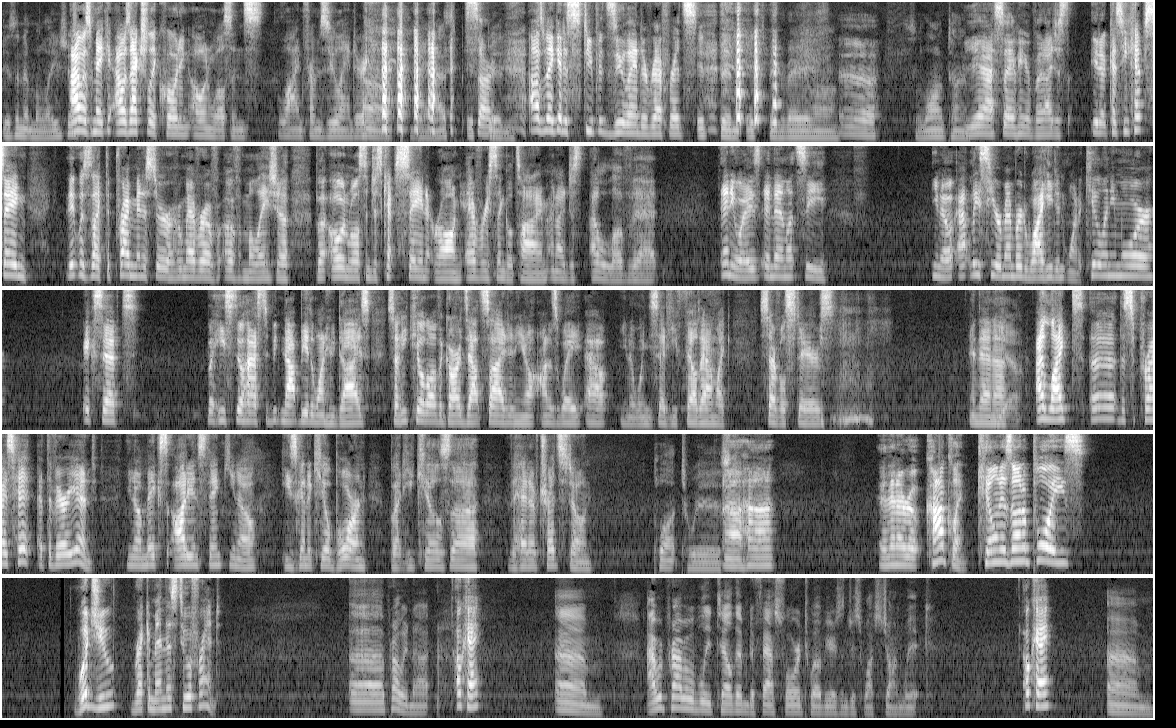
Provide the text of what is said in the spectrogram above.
isn't it Malaysia? I was making. I was actually quoting Owen Wilson's line from Zoolander. Oh, yeah, it's- it's Sorry, been- I was making a stupid Zoolander reference. It's been it's been very long. Uh, It's a long time. yeah, same here. But I just you know because he kept saying it was like the prime minister or whomever of, of Malaysia, but Owen Wilson just kept saying it wrong every single time, and I just I love that. Anyways, and then let's see. You know, at least he remembered why he didn't want to kill anymore. Except, but he still has to be not be the one who dies. So he killed all the guards outside, and you know, on his way out, you know, when you said he fell down like several stairs. And then uh, Yeah. I liked uh, the surprise hit at the very end. You know, makes the audience think, you know, he's gonna kill Bourne, but he kills uh, the head of Treadstone. Plot twist. Uh huh. And then I wrote Conklin killing his own employees. Would you recommend this to a friend? Uh, probably not. Okay. Um, I would probably tell them to fast forward 12 years and just watch John Wick. Okay. Um,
